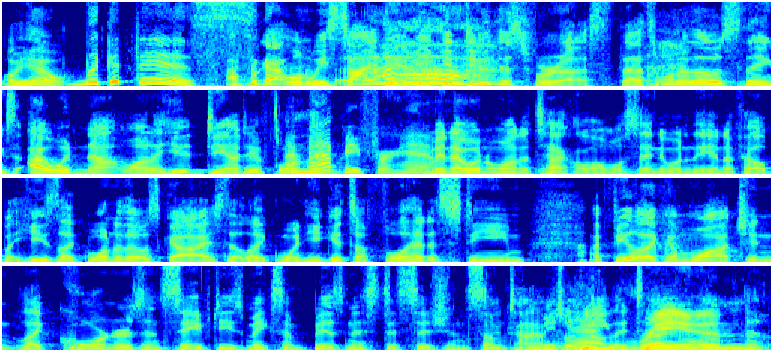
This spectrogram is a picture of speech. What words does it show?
Oh yeah, look at this. I forgot when we signed him, he could do ah. this for us. That's one of those things. I would not want to. He, D'Onta Foreman. happy for him. I mean, I wouldn't want to tackle almost anyone in the NFL, but he's like one of those guys that, like, when he gets a full head of steam, I feel like I'm watching like corners and safeties make some business decisions I sometimes. mean, with how he they tackle ran him.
